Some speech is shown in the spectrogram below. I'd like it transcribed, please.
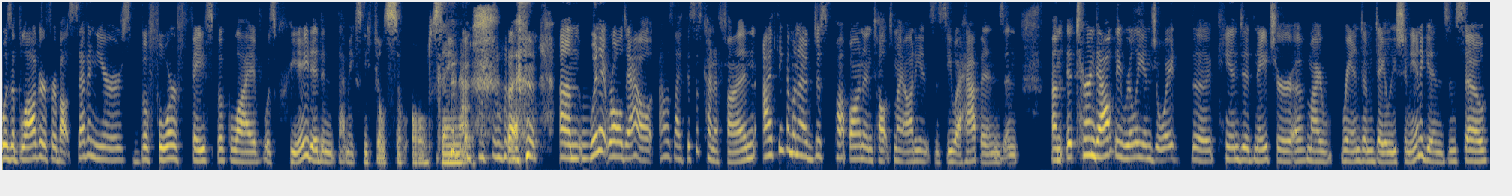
was a blogger for about seven years before Facebook Live was created, and that makes me feel so old saying that. but um, when it rolled out, I was like, "This is kind of fun. I think I'm gonna just pop on and talk to my audience and see what happens." And um, it turned out they really enjoyed the candid nature of my random daily shenanigans, and so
